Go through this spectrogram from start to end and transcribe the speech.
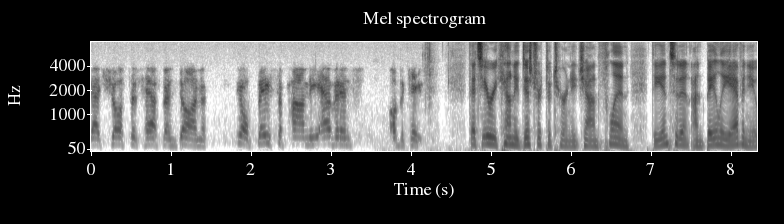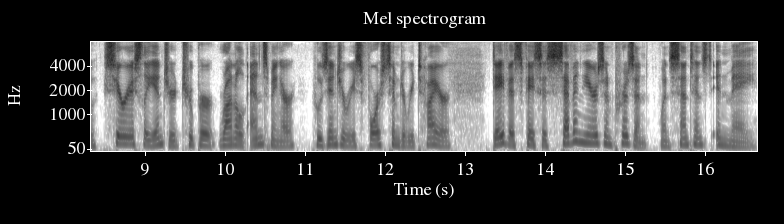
that justice has been done, you know, based upon the evidence of the case. That's Erie County District Attorney John Flynn. The incident on Bailey Avenue seriously injured Trooper Ronald Ensminger, whose injuries forced him to retire. Davis faces seven years in prison when sentenced in May.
